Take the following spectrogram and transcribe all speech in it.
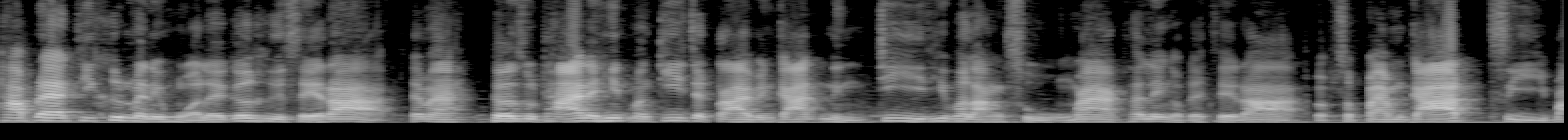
ภาพแรกที่ขึ้นมาในหัวเลยก็คือเซราใช่ไหมเทิร์สุดท้ายในฮิตมังกี้จะกลายเป็นการ์ด1จี้ที่พลังสูงมาก ถ้าเล่นกับเด็กเซราแบบสแปมการ์ด4ใบ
